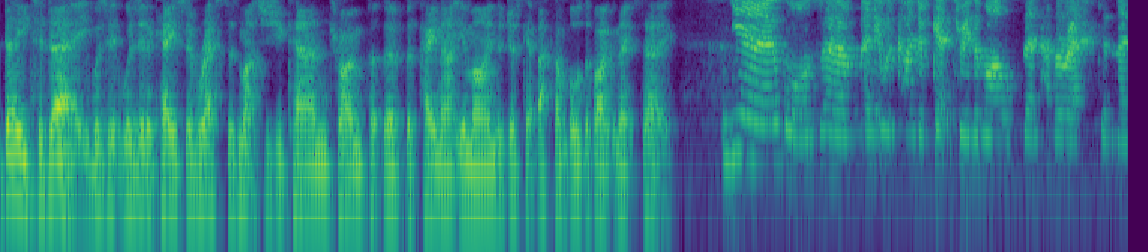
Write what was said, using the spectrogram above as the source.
day to day was it was it a case of rest as much as you can, try and put the, the pain out of your mind, and just get back on board the bike the next day? Yeah, it was, um, and it was kind of get through the miles, then have a rest, and then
